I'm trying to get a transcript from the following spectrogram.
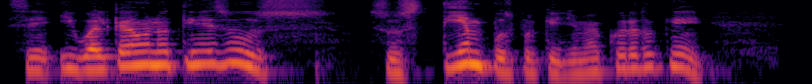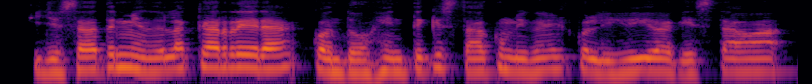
Sí, igual cada uno tiene sus, sus tiempos, porque yo me acuerdo que, que, yo estaba terminando la carrera cuando gente que estaba conmigo en el colegio iba que estaba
